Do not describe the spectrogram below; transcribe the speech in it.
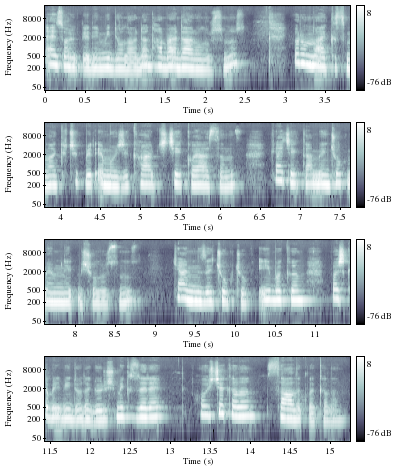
en son yüklediğim videolardan haberdar olursunuz. Yorumlar kısmına küçük bir emoji, kalp, çiçek koyarsanız gerçekten beni çok memnun etmiş olursunuz. Kendinize çok çok iyi bakın. Başka bir videoda görüşmek üzere. Hoşçakalın, sağlıkla kalın.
